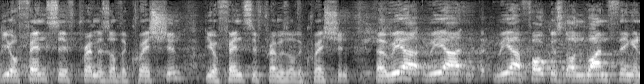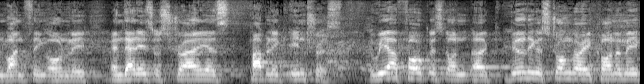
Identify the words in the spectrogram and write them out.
the offensive premise of the question. The offensive premise of the question. Uh, we, are, we, are, we are focused on one thing and one thing only, and that is Australia's public interest. We are focused on uh, building a stronger economy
